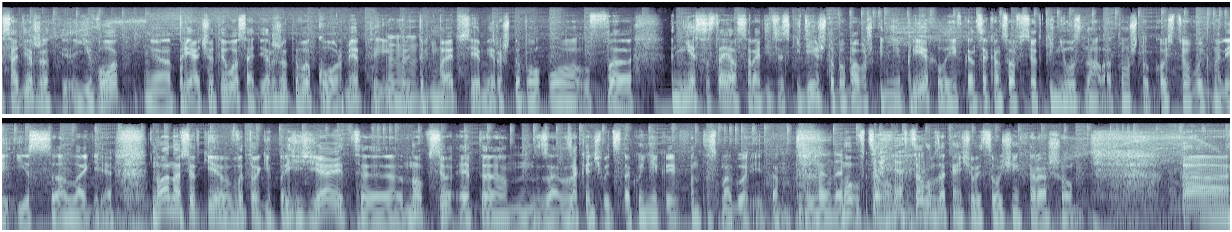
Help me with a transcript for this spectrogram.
содержат его, прячут его, содержат его, кормят и mm-hmm. предпринимают все меры, чтобы о, в, не состоялся родительский день, чтобы бабушка не приехала и в конце концов все-таки не узнала о том, что Костю выгнали из лагеря. Но она все-таки в итоге приезжает, э, но все это за, заканчивается такой некой фантасмагорией там. Ну, да. ну в целом, в целом заканчивается очень хорошо. А,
